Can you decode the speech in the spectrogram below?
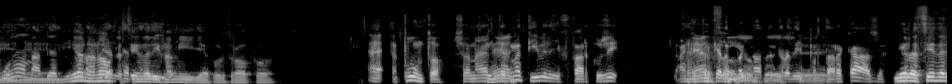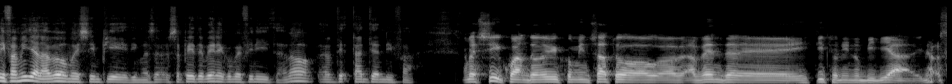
uno non abbia- Io non non ho un'azienda di famiglia, purtroppo. Eh, appunto, se non hai Neanche- alternative devi far così. Anche Neanche perché la pagnotta te la devi portare a casa. Io l'azienda di famiglia l'avevo messa in piedi, ma sa- sapete bene com'è finita, no? Tanti- anni fa. Beh sì, quando avevi cominciato a, a vendere i titoli nobiliari, no?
